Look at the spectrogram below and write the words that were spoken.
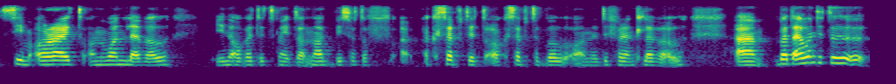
seem all right on one level you know that it might not be sort of accepted or acceptable on a different level. Um, but i wanted to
